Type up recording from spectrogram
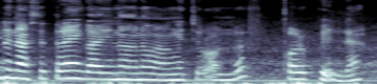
ഇത് നക്ഷത്രയും കഴിഞ്ഞാണ് വാങ്ങിച്ചതുകൊണ്ട് കുഴപ്പമില്ല.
